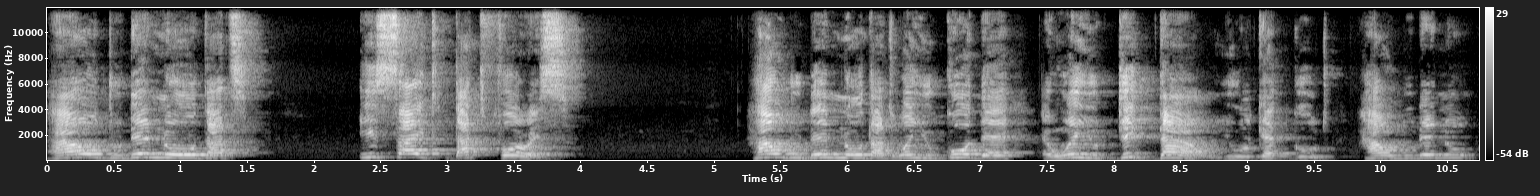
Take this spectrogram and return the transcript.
How do they know that inside that forest? How do they know that when you go there and when you dig down, you will get gold? How do they know?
